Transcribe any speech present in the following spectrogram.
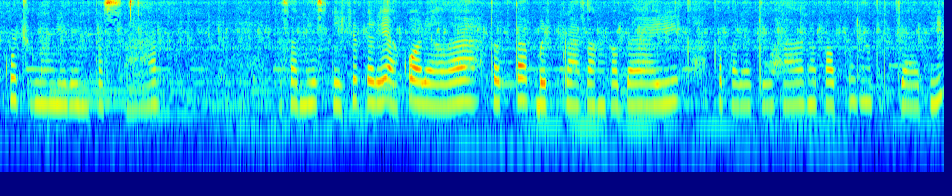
aku cuma ngirim pesan. Pesannya sedikit dari aku adalah tetap berprasangka baik kepada Tuhan. Apa pun yang terjadi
